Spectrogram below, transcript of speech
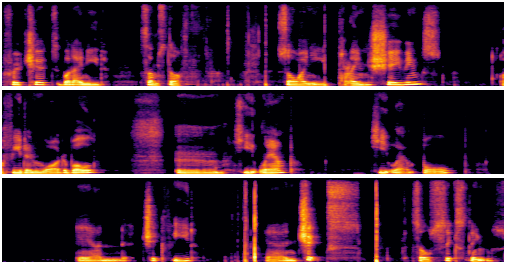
for chicks, but I need some stuff. So I need pine shavings, a feed and water bowl, um, heat lamp, heat lamp bulb, and chick feed, and chicks. So six things.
